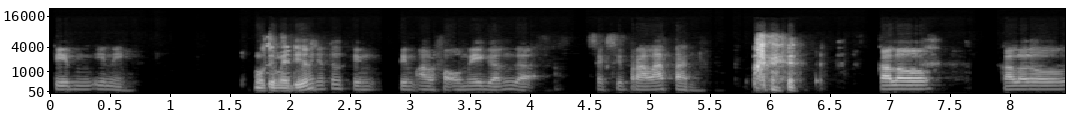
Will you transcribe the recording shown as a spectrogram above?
tim ini. Multimedia? Namanya tuh tim tim Alpha Omega enggak, seksi peralatan. kalau kalau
